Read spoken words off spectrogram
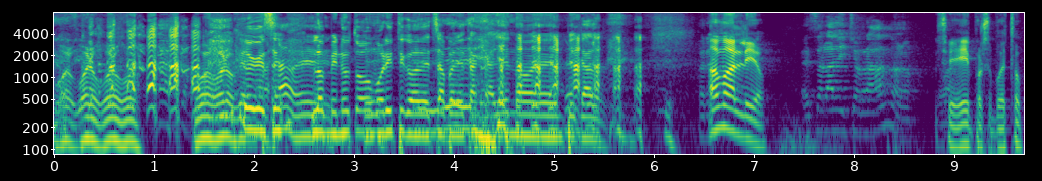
Bueno, bueno, bueno, bueno. Bueno, bueno, ¿qué Yo ha que sé, pasado, eh? los minutos humorísticos de Chapel están cayendo en picado. Vamos al lío. ¿Eso lo ha dicho grabando o no? Sí, por supuesto.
